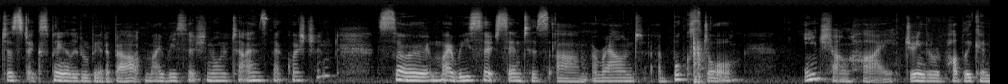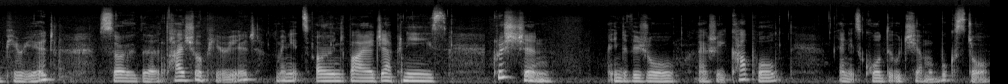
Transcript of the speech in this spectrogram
just explain a little bit about my research in order to answer that question. So, my research centers um, around a bookstore in Shanghai during the Republican period, so the Taisho period, and it's owned by a Japanese Christian individual, actually couple, and it's called the Uchiyama Bookstore.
